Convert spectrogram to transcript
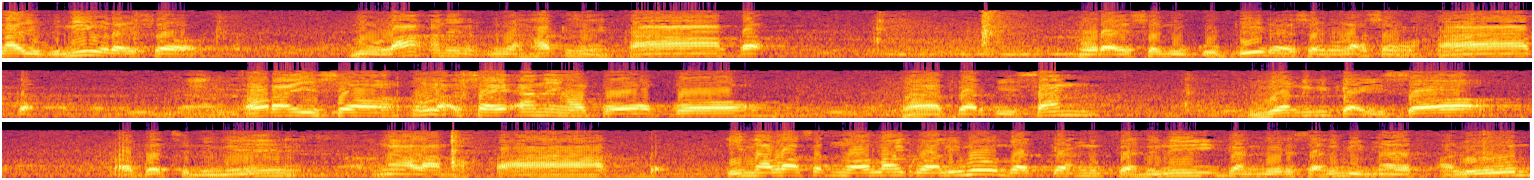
layu geni ora iso nulak ane nulak sing kakak. Ora iso nyukupi, ora iso nulak sing hak. Ora iso nulak saean ing apa-apa. Babar pisan Bukan ini gak iso apa jenenge ngalano hak. Innallaha satnallahu iku alimu dat kang ini kang mirsani bima alun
